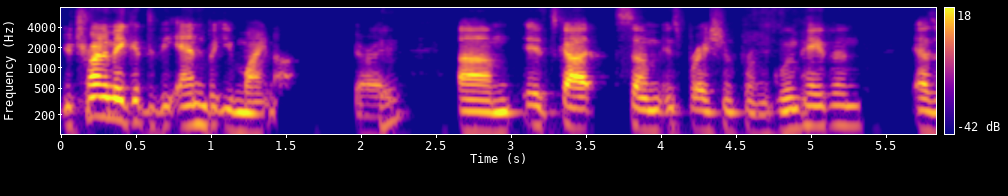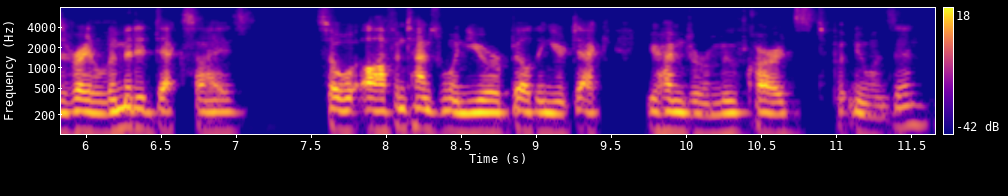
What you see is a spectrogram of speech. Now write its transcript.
you're trying to make it to the end, but you might not. All right? Um, it's got some inspiration from Gloomhaven. It has a very limited deck size. So oftentimes when you're building your deck, you're having to remove cards to put new ones in.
